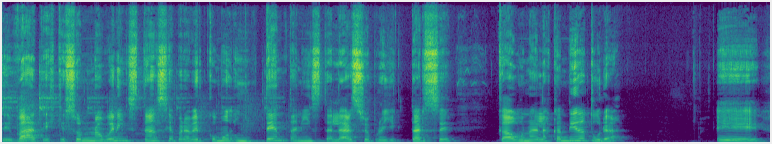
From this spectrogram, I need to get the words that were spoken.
debates, que son una buena instancia para ver cómo intentan instalarse o proyectarse cada una de las candidaturas, eh,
